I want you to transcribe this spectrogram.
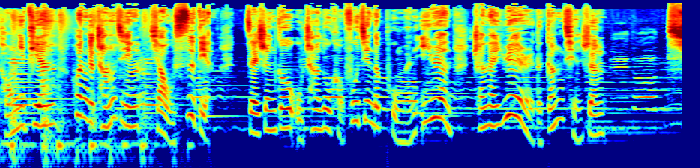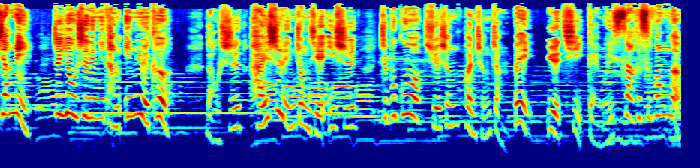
同一天，换个场景，下午四点，在深沟五岔路口附近的普门医院传来悦耳的钢琴声。虾米，这又是另一堂音乐课。老师还是林仲杰医师，只不过学生换成长辈，乐器改为萨克斯风了。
